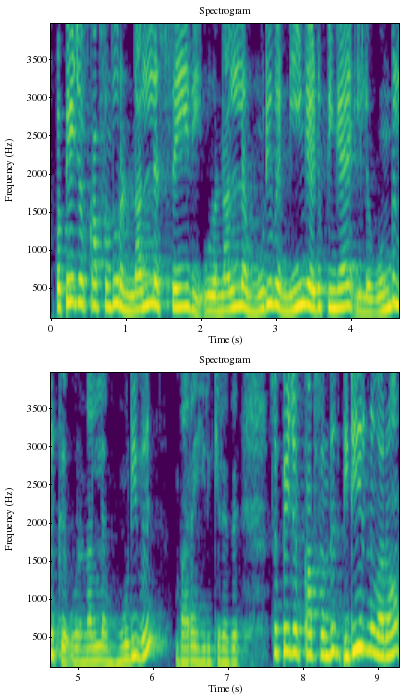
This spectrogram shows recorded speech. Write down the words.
அப்போ பேஜ் ஆஃப் காப்ஸ் வந்து ஒரு நல்ல செய்தி ஒரு நல்ல முடிவை நீங்கள் எடுப்பீங்க இல்லை உங்களுக்கு ஒரு நல்ல முடிவு வர இருக்கிறது. ஸோ பேஜ் ஆஃப் காப்ஸ் வந்து திடீர்னு வரும்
